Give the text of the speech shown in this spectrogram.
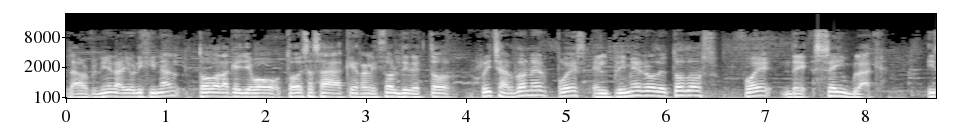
la primera y original, toda la que llevó, toda esa saga que realizó el director Richard Donner, pues el primero de todos fue de Shane Black. Y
